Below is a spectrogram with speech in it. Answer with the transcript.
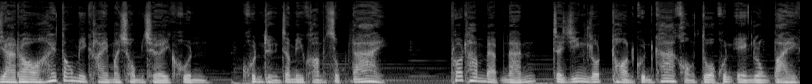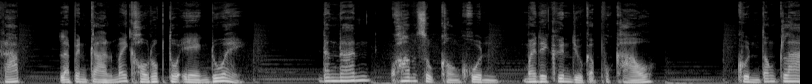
อย่ารอให้ต้องมีใครมาชมเชยคุณ คุณถึงจะมีความสุขได้ เพราะทำแบบนั้นจะยิ่งลดทอนคุณค่าของตัวคุณเองลงไปครับ และเป็นการไม่เคารพตัวเองด้วย ดังนั้นความสุขของคุณไม่ได้ขึ้นอยู่กับพวกเขา คุณต้องกล้า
